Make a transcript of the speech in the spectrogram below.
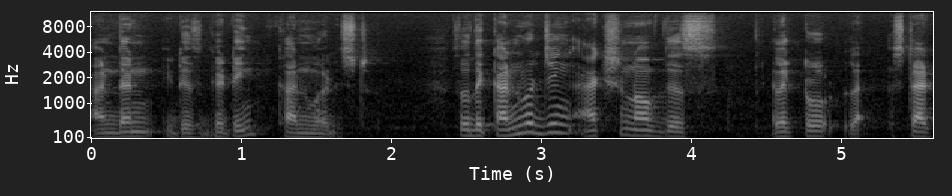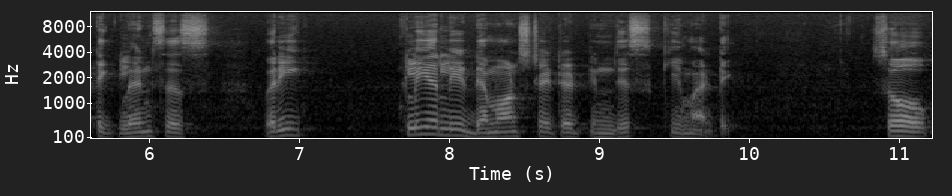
and then it is getting converged. So, the converging action of this electrostatic lens is very clearly demonstrated in this schematic. So,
